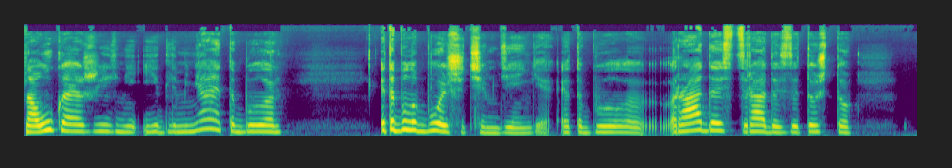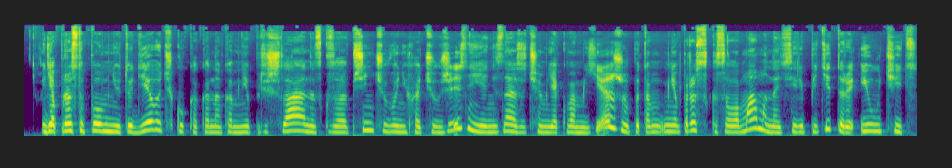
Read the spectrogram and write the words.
наукой о жизни. И для меня это было это было больше, чем деньги. Это была радость, радость за то, что я просто помню эту девочку, как она ко мне пришла, она сказала, вообще ничего не хочу в жизни, я не знаю, зачем я к вам езжу, потому мне просто сказала мама найти репетитора и учить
